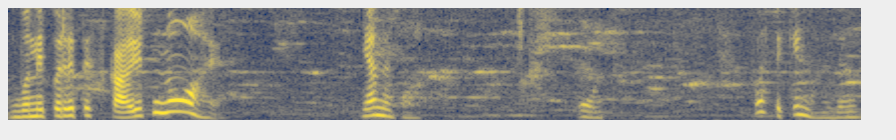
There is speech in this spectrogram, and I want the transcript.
вони перетискають ноги. Я не знаю. От. Ось такий магазин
